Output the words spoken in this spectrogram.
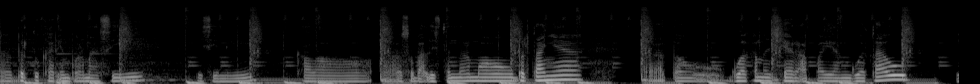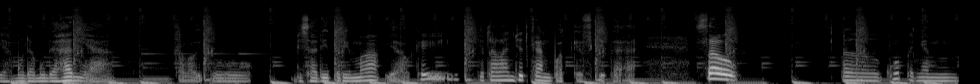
uh, bertukar informasi di sini. Kalau uh, sobat listener mau bertanya uh, atau gue akan men-share apa yang gue tahu ya mudah-mudahan ya. Kalau itu bisa diterima ya oke okay, kita lanjutkan podcast kita. So uh, gue pengen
